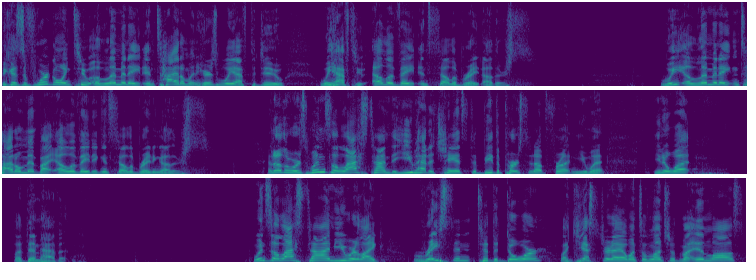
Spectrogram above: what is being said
Because if we're going to eliminate entitlement, here's what we have to do we have to elevate and celebrate others. We eliminate entitlement by elevating and celebrating others. In other words, when's the last time that you had a chance to be the person up front and you went, you know what? Let them have it. When's the last time you were like racing to the door? Like yesterday, I went to lunch with my in laws,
